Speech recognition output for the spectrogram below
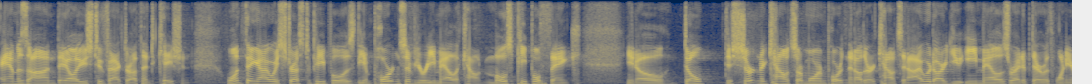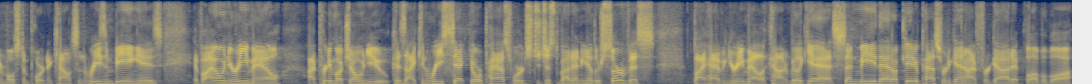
Amazon, they all use two factor authentication. One thing I always stress to people is the importance of your email account. Most people think, you know, don't there's certain accounts are more important than other accounts. And I would argue email is right up there with one of your most important accounts. And the reason being is if I own your email, I pretty much own you because I can reset your passwords to just about any other service by having your email account and be like, yeah, send me that updated password again. I forgot it, blah, blah, blah.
